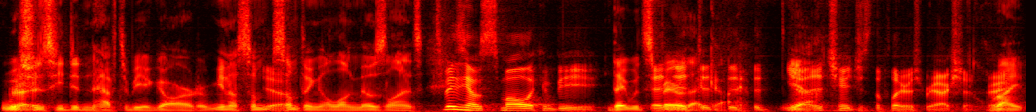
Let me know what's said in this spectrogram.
wishes he didn't have to be a guard or, you know, some, Yeah. something along those lines. It's amazing how small it can be. They would spare it- that it- guy. it- Yeah. it changes the player's reaction. Right. Right.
